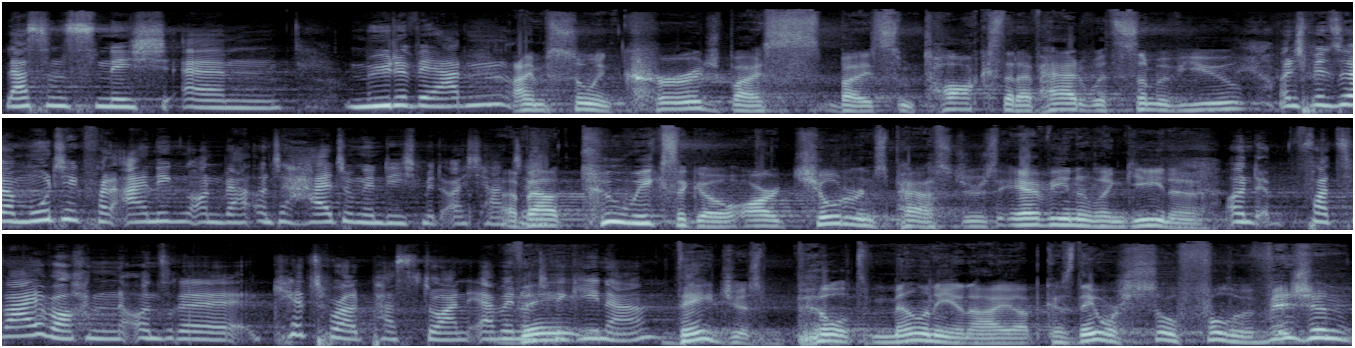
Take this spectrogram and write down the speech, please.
Lass uns nicht ähm, müde werden. I'm so encouraged by, by some talks that I've had with some of you. Und ich bin so ermutigt von einigen Un- Unterhaltungen, die ich mit euch hatte. About two weeks ago, our children's pastors, Erwin and Regina, Und vor zwei Wochen unsere Kids World Pastoren Erwin und they, Regina, they just built Melanie and I up because they were so full of vision.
